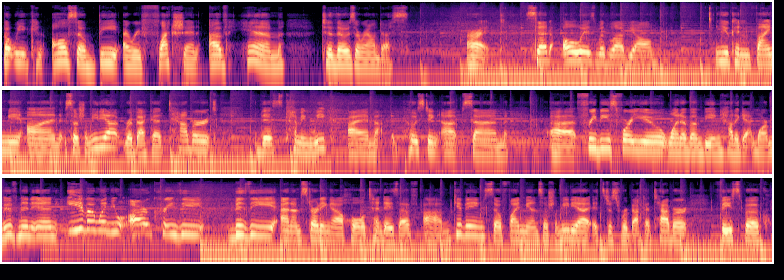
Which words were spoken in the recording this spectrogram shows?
But we can also be a reflection of Him to those around us. All right. Said always with love, y'all. You can find me on social media, Rebecca Tabert. This coming week, I'm posting up some uh, freebies for you. One of them being how to get more movement in, even when you are crazy busy. And I'm starting a whole 10 days of um, giving. So find me on social media. It's just Rebecca Tabert, Facebook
